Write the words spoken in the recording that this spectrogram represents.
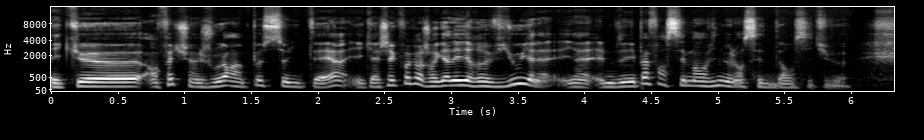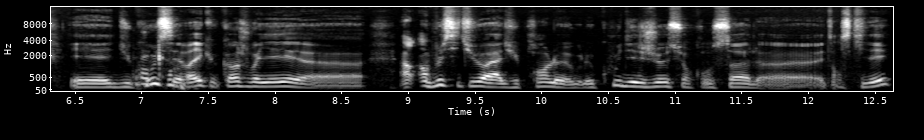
et que en fait je suis un joueur un peu solitaire et qu'à chaque fois quand je regardais les reviews, a- elles me donnaient pas forcément envie de me lancer dedans si tu veux. Et du coup c'est vrai que quand je voyais... euh, alors, en plus si tu veux, voilà, tu prends le, le coût des jeux sur console euh, étant ce qu'il est,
